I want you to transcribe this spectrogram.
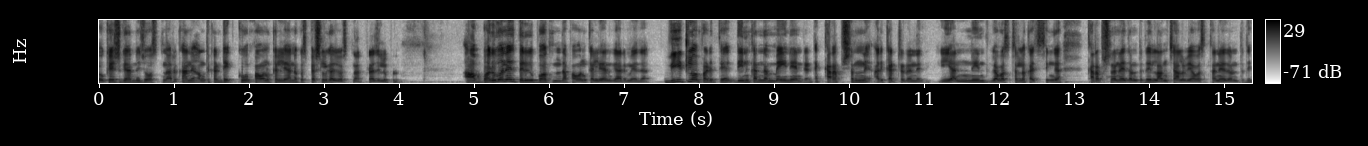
లోకేష్ గారిని చూస్తున్నారు. కానీ అంతకంటే ఎక్కువ పవన్ కళ్యాణ్ ఒక స్పెషల్గా చూస్తున్నారు ప్రజలు ఇప్పుడు. ఆ బరువు అనేది పెరిగిపోతుందా పవన్ కళ్యాణ్ గారి మీద? వీటిలో పడితే దీనికన్నా మెయిన్ ఏంటంటే కరప్షన్ని అరికట్టడం అనేది. ఈ అన్ని వ్యవస్థల్లో ఖచ్చితంగా కరప్షన్ అనేది ఉంటుంది లంచాల వ్యవస్థ అనేది ఉంటుంది.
